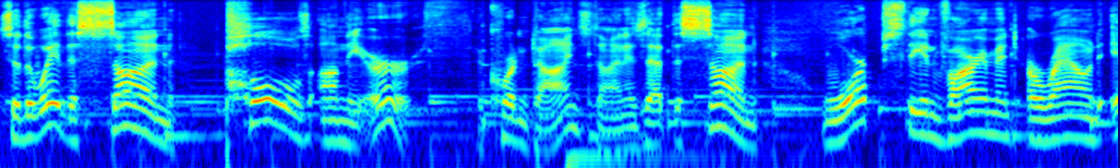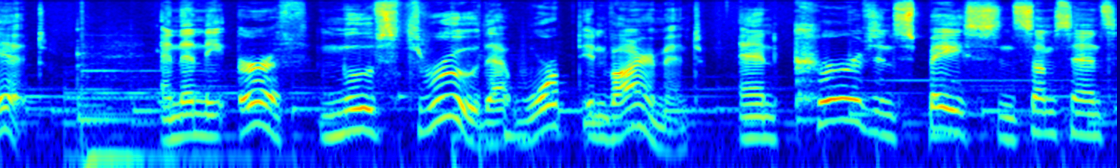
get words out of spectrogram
So the way the sun pulls on the Earth, according to Einstein, is that the sun warps the environment around it. And then the Earth moves through that warped environment and curves in space in some sense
